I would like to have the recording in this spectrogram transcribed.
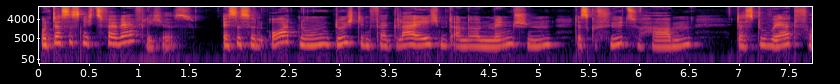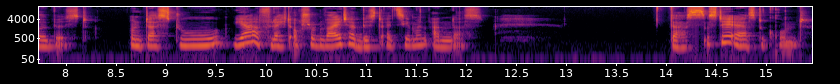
Und das ist nichts Verwerfliches. Es ist in Ordnung, durch den Vergleich mit anderen Menschen das Gefühl zu haben, dass du wertvoll bist und dass du, ja, vielleicht auch schon weiter bist als jemand anders. Das ist der erste Grund.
